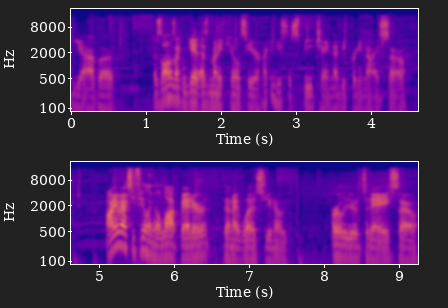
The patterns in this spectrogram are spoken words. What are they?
yeah, but as long as I can get as many kills here, if I could use the speed chain, that'd be pretty nice, so... I am actually feeling a lot better than I was, you know, earlier today, so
